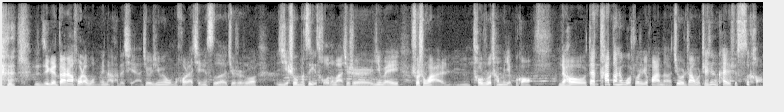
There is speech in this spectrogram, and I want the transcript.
这个当然后来我没拿他的钱，就是因为我们后来前进寺就是说也是我们自己投的嘛，就是因为说实话投入的成本也不高。然后但他当时跟我说这句话呢，就是让我真正开始去思考。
